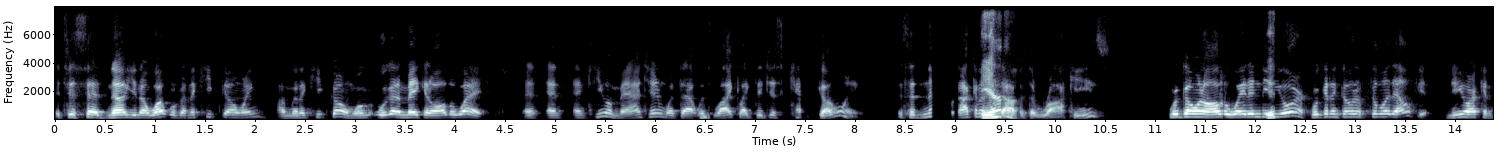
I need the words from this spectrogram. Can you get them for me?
it just said, no. You know what? We're going to keep going. I'm going to keep going. We're, we're going to make it all the way. And and and can you imagine what that was like? Like they just kept going. They said, no, we're not going to yeah. stop at the Rockies. We're going all the way to New yeah. York. We're going to go to Philadelphia, New York, and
